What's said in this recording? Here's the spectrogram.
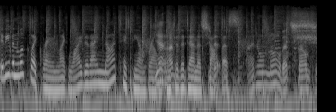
it even looked like rain. Like, why did I not take the umbrella Yeah, I'm- into the dentist see, that- office? I don't know. That sounds.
